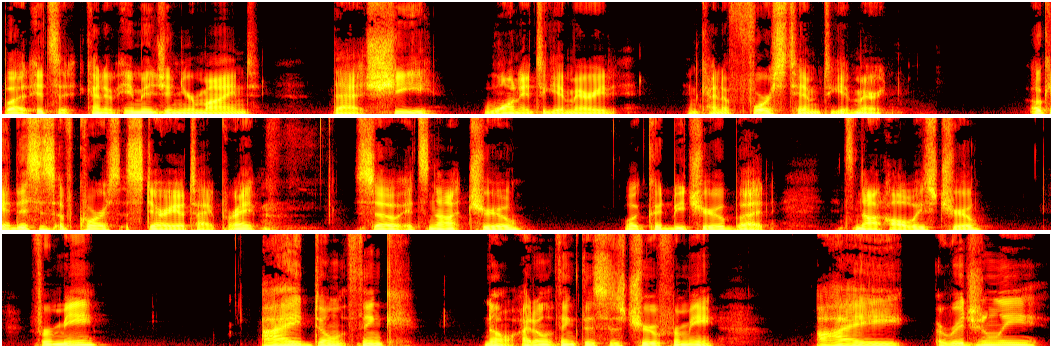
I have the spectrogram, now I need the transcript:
but it's a kind of image in your mind that she wanted to get married and kind of forced him to get married. Okay, this is of course a stereotype, right? So it's not true. What could be true, but it's not always true. For me, I don't think, no, I don't think this is true for me. I originally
